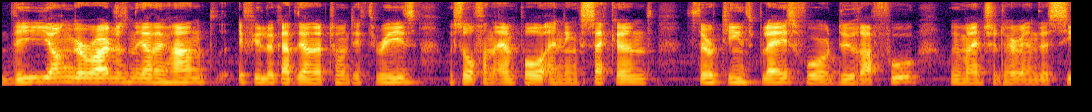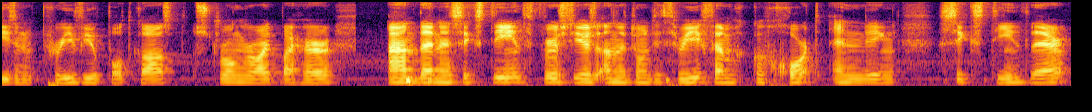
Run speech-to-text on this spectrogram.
The younger riders, on the other hand, if you look at the under 23s, we saw Van Empel ending second, 13th place for Durafou. We mentioned her in the season preview podcast. Strong ride by her. And then in 16th, first year's under 23, Femke Gort ending 16th there.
